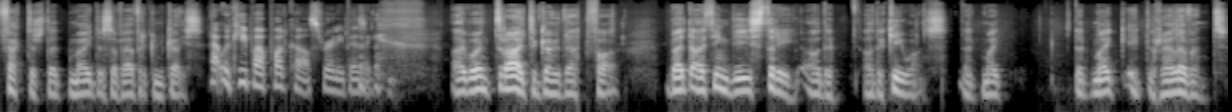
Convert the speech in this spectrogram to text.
factors that made the South African case. That would keep our podcast really busy. I won't try to go that far, but I think these three are the are the key ones that make that make it relevant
